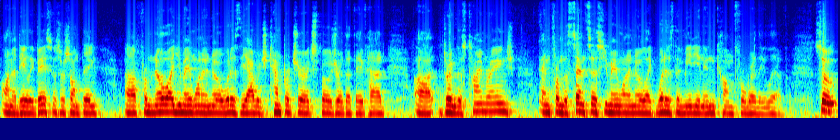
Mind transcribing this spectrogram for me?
on a daily basis or something. Uh, from NOAA, you may want to know what is the average temperature exposure that they've had uh, during this time range. And from the census, you may want to know like what is the median income for where they live. So,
